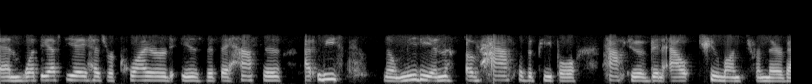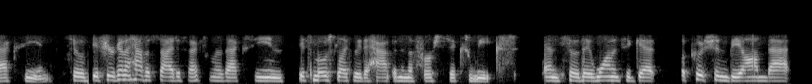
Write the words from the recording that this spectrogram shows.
And what the FDA has required is that they have to, at least, no, median of half of the people have to have been out two months from their vaccine. So if you're going to have a side effect from a vaccine, it's most likely to happen in the first six weeks. And so they wanted to get a cushion beyond that,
